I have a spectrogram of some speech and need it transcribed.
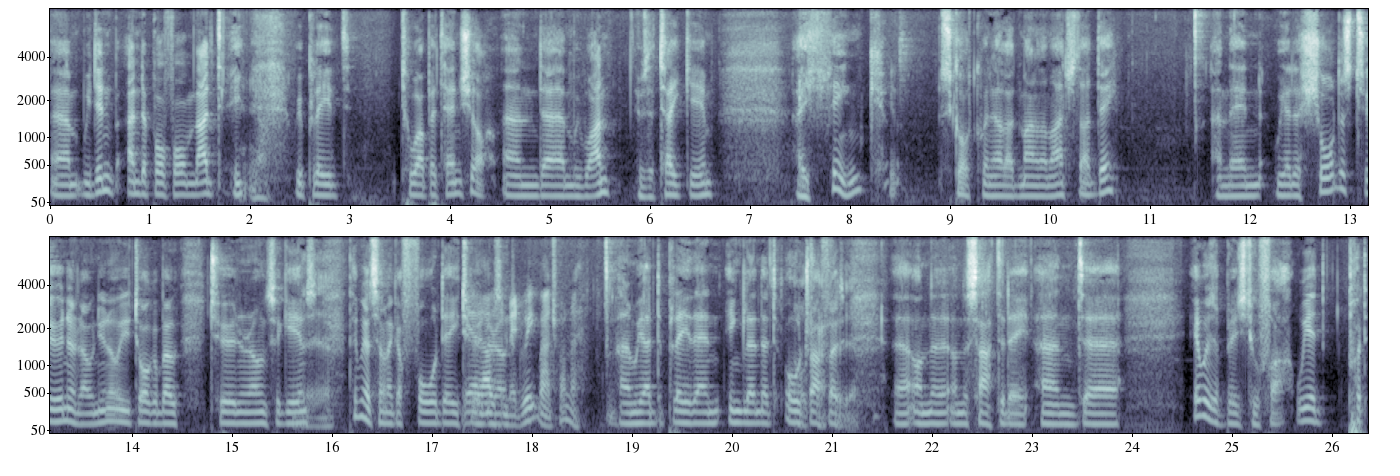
Um, we didn't underperform that day. No. We played to our potential and um, we won. It was a tight game. I think Scott Quinnell had man of the match that day. And then we had the shortest turnaround. You know, you talk about turnarounds for games. Yeah. I think we had something like a four day turn. Yeah, that was a midweek match, wasn't it? and we had to play then England at Old, Old Trafford, Trafford, uh, on the on the Saturday, and uh, it was a bridge too far. We had put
